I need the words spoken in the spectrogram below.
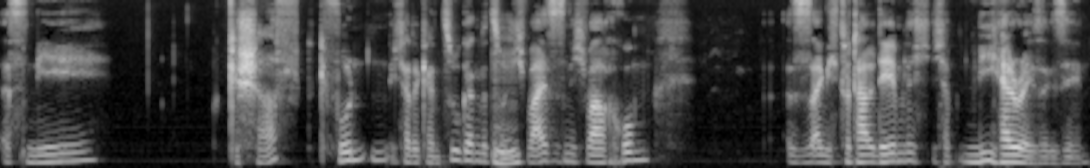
es nie geschafft, gefunden. Ich hatte keinen Zugang dazu. Mhm. Ich weiß es nicht, warum es ist eigentlich total dämlich. Ich habe nie Hellraiser gesehen.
